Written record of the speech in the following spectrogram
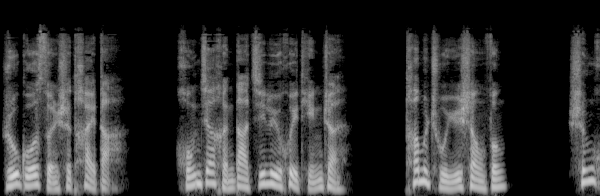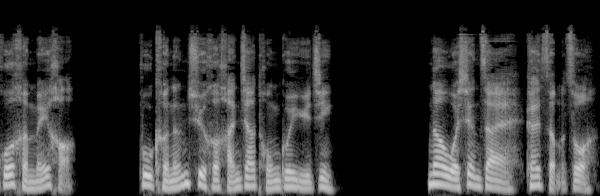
如果损失太大，洪家很大几率会停战。他们处于上风，生活很美好，不可能去和韩家同归于尽。那我现在该怎么做？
